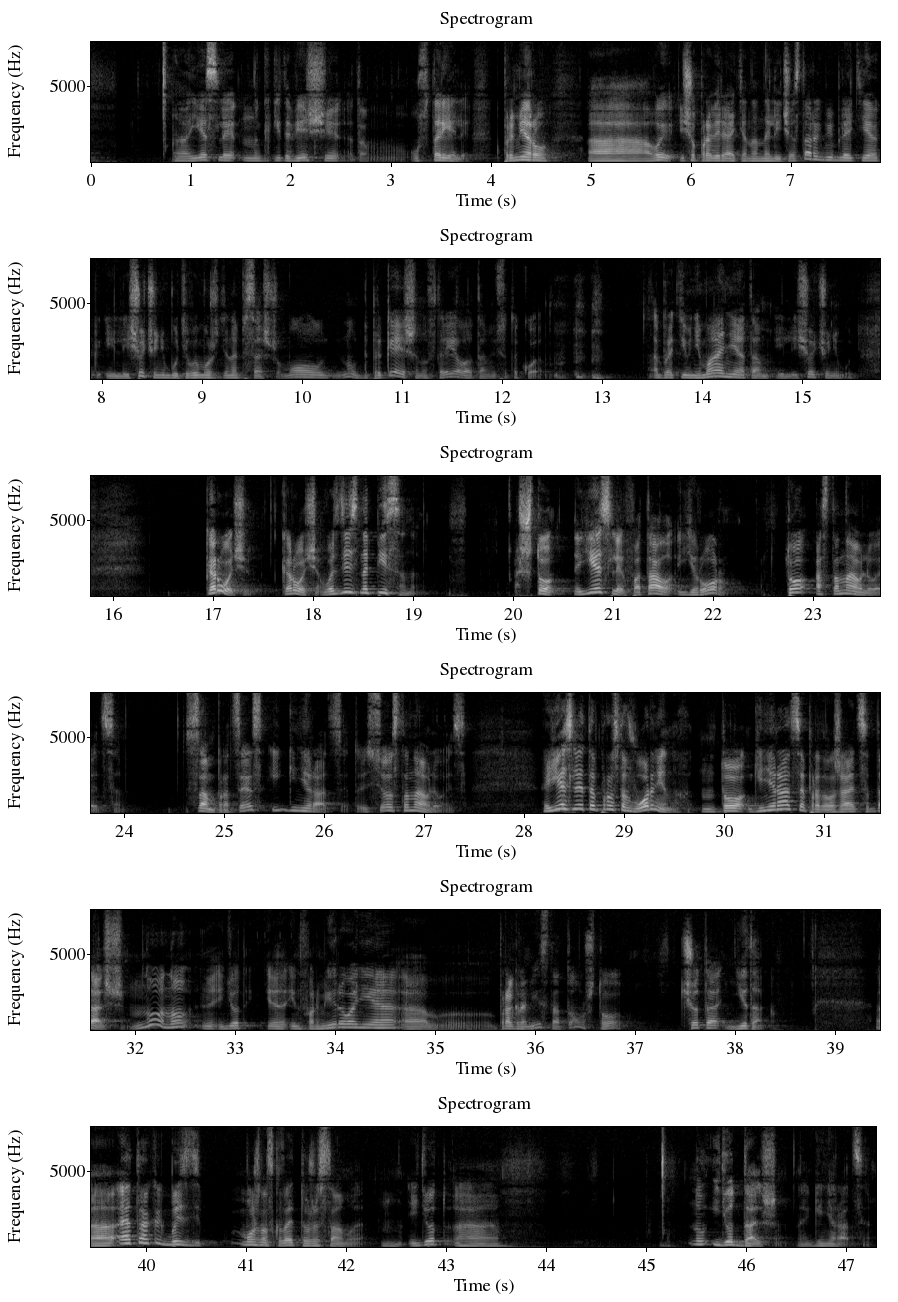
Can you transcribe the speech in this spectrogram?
а, если какие-то вещи там, устарели. К примеру, вы еще проверяете на наличие старых библиотек или еще что-нибудь, и вы можете написать, что, мол, ну, deprecation устарела там и все такое. Обрати внимание там или еще что-нибудь. Короче, короче, вот здесь написано, что если fatal error, то останавливается сам процесс и генерация, то есть все останавливается. Если это просто warning, то генерация продолжается дальше, но оно идет э, информирование э, программиста о том, что что-то не так. Э, это как бы можно сказать то же самое. Идет, ну, идет дальше генерация.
